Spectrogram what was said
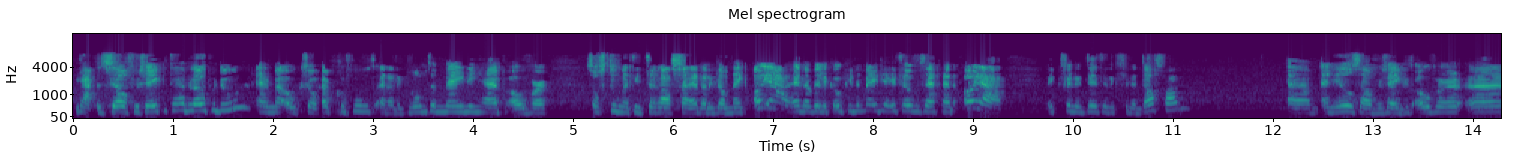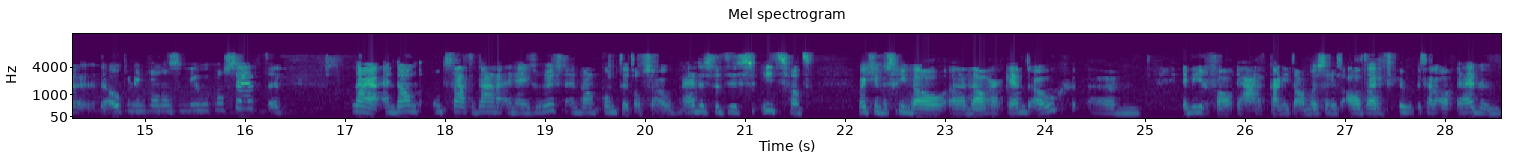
ja, zelfverzekerd heb lopen doen. En me ook zo heb gevoeld. En dat ik bijvoorbeeld een mening heb over, zoals toen met die terrassen. En dat ik dan denk, oh ja, en dan wil ik ook in de media iets over zeggen. En oh ja, ik vind er dit en ik vind er dat van. Um, en heel zelfverzekerd over uh, de opening van ons nieuwe concept. En, nou ja, en dan ontstaat er daarna ineens rust en dan komt het of zo. Hè? Dus dat is iets wat, wat je misschien wel, uh, wel herkent ook. Um, in ieder geval, ja, dat kan niet anders. Er is altijd, hè, de,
